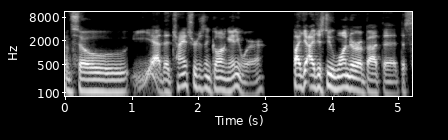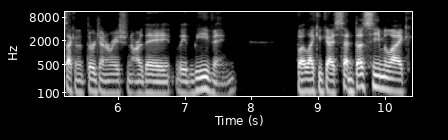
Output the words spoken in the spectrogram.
and so, yeah, the Chinese church isn't going anywhere. But I just do wonder about the the second and third generation. Are they they leaving? But like you guys said, it does seem like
